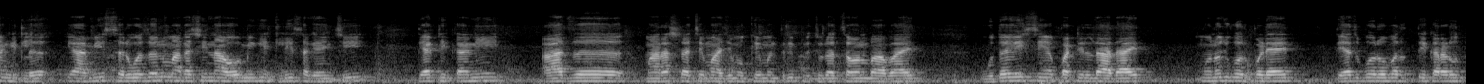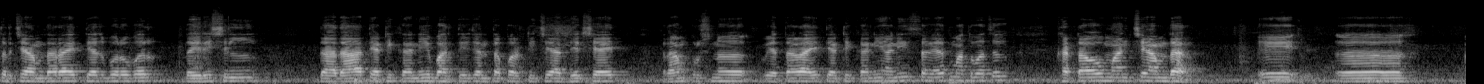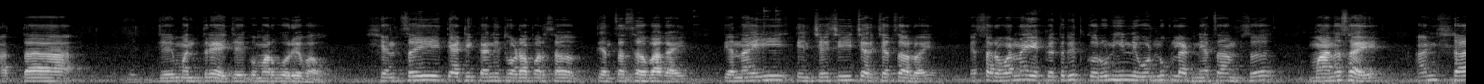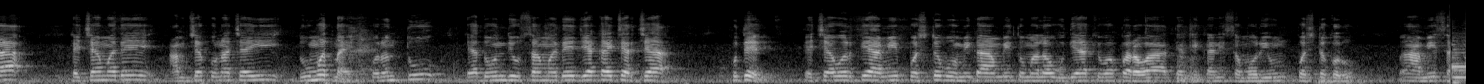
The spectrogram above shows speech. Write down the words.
सांगितलं की आम्ही सर्वजण मागाशी नावं मी घेतली सगळ्यांची. त्या ठिकाणी आज महाराष्ट्राचे माजी मुख्यमंत्री पृथ्वीराज चव्हाण बाबा आहेत उदयसिंह पाटील दादा आहेत मनोज घोरपडे आहेत. त्याचबरोबर ते कराड उत्तरचे आमदार आहेत. त्याचबरोबर धैर्यशील दादा त्या ठिकाणी भारतीय जनता पार्टीचे अध्यक्ष आहेत. रामकृष्ण वेताळ आहेत त्या ठिकाणी. आणि सगळ्यात महत्त्वाचं खटाव मानचे आमदार हे आत्ता जे मंत्री आहे जयकुमार गोरेभाऊ ह्यांचाही त्या ठिकाणी थोडाफार सह त्यांचा सहभाग आहे. त्यांनाही त्यांच्याशी चर्चा चालू आहे. या सर्वांना एकत्रित करून ही निवडणूक लढण्याचा आमचं मानस आहे. आणि ह्या ह्याच्यामध्ये आमच्या कुणाच्याही दुमत नाही. परंतु या दोन दिवसामध्ये ज्या काही चर्चा होतील त्याच्यावरती आम्ही स्पष्ट भूमिका आम्ही तुम्हाला उद्या किंवा परवा त्या ठिकाणी समोर येऊन स्पष्ट करू. आम्ही सा-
